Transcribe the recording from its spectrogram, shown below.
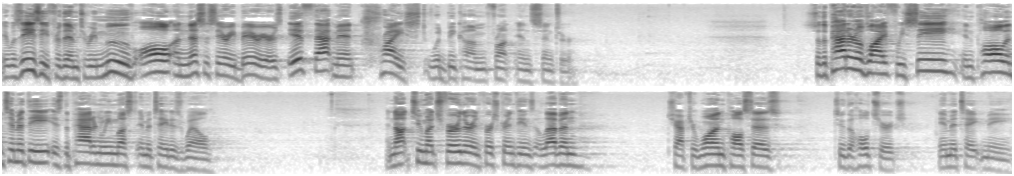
It was easy for them to remove all unnecessary barriers if that meant Christ would become front and center. So, the pattern of life we see in Paul and Timothy is the pattern we must imitate as well. And not too much further in 1 Corinthians 11, chapter 1, Paul says to the whole church, Imitate me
